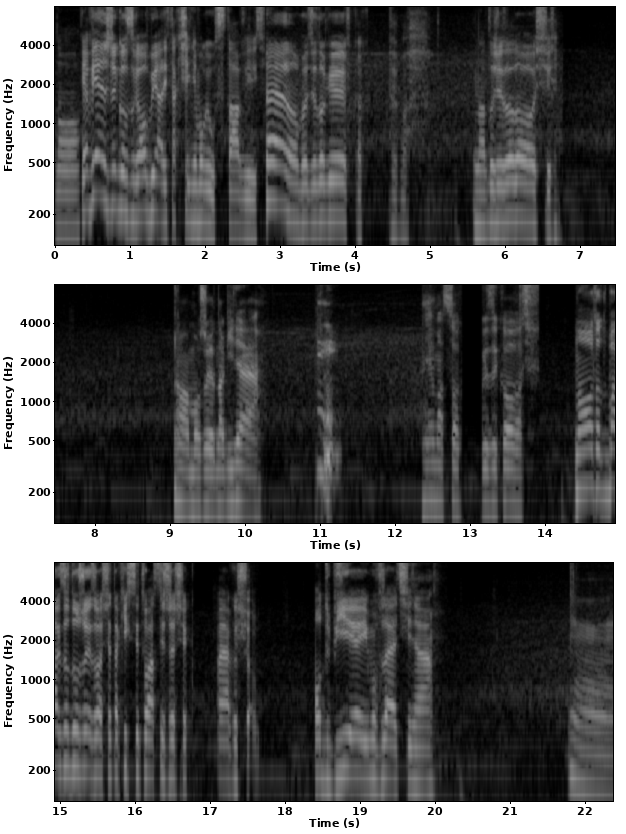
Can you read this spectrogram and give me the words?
No, ja wiem, że go zrobię, ale i tak się nie mogę ustawić. E, no, będzie dogrywka, chyba. Na to się zadosi. No, może jednak i nie. Nie ma co ryzykować. No, to bardzo dużo jest właśnie takich sytuacji, że się k***a, jakoś odbije i mu wleci, nie? Hmm.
